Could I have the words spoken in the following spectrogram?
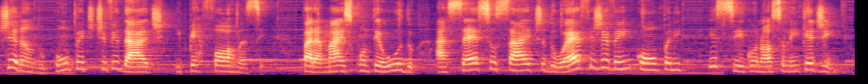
gerando competitividade e performance. Para mais conteúdo, acesse o site do FGV Company e siga o nosso LinkedIn.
